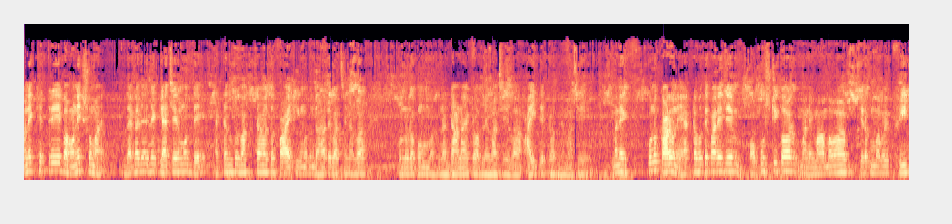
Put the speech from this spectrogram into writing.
অনেক ক্ষেত্রে বা অনেক সময় দেখা যায় যে ক্ল্যাচের মধ্যে একটা দুটো বাচ্চা হয়তো পায়ে ঠিক মতন দাঁড়াতে পারছে না বা কোনো রকম আপনার ডানায় প্রবলেম আছে বা আইতে প্রবলেম আছে। মানে কোনো কারণে একটা হতে পারে যে অপুষ্টিকর মানে মা বাবা সেরকমভাবে ফিট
